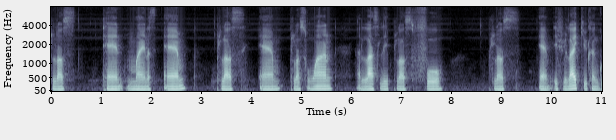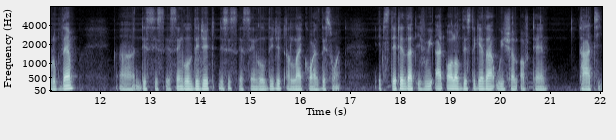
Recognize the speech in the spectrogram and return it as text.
plus 10 minus m plus m plus 1 and lastly plus 4 plus m. If you like you can group them. Uh, this is a single digit this is a single digit and likewise this one. It stated that if we add all of this together we shall obtain 30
